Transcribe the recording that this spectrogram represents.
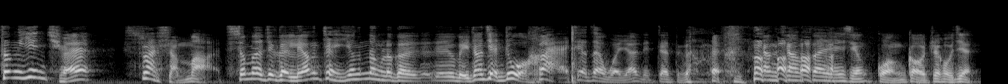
曾荫权算什么？什么这个梁振英弄了个违章建筑？嗨，这在我眼里这得 锵锵三人行，广告之后见。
